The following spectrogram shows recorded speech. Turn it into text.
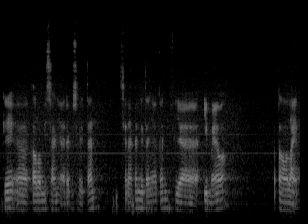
Oke, uh, kalau misalnya ada kesulitan, silakan ditanyakan via email atau line.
